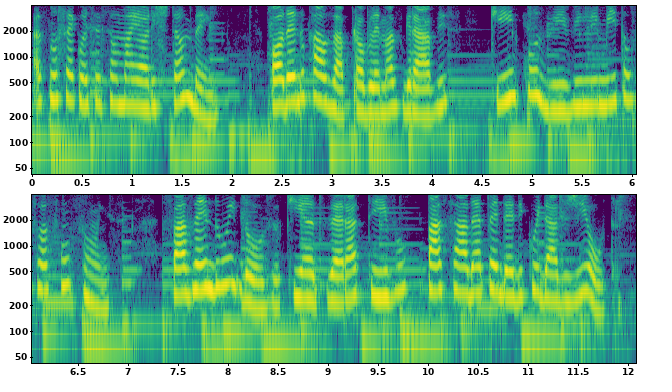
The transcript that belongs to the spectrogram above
as consequências são maiores também, podendo causar problemas graves que, inclusive, limitam suas funções, fazendo um idoso que antes era ativo passar a depender de cuidados de outros.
